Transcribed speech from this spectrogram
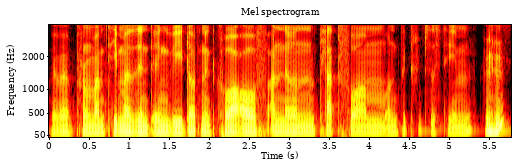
wenn wir schon beim Thema sind, irgendwie .NET Core auf anderen Plattformen und Betriebssystemen. Mhm.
